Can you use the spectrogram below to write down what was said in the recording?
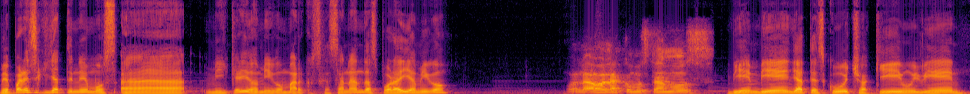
Me parece que ya tenemos a mi querido amigo Marcos Hassan. ¿Andas por ahí, amigo? Hola, hola, ¿cómo estamos? Bien, bien, ya te escucho aquí, muy bien.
